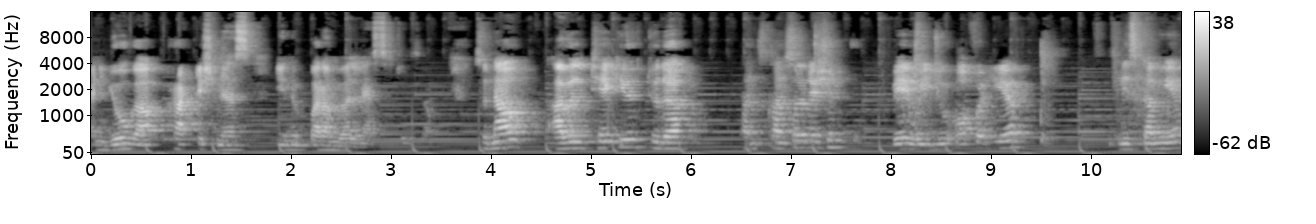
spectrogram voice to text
and yoga practitioners in Param Wellness. So now I will take you to the consultation where we do offer here. Please come here.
